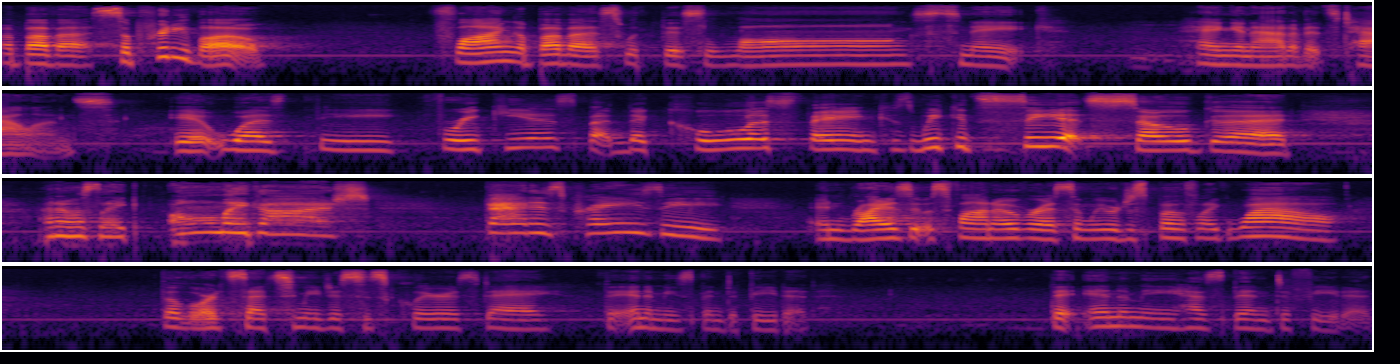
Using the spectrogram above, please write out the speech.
above us, so pretty low, flying above us with this long snake hanging out of its talons. It was the freakiest, but the coolest thing because we could see it so good. And I was like, oh my gosh, that is crazy. And right as it was flying over us, and we were just both like, wow, the Lord said to me just as clear as day the enemy's been defeated. The enemy has been defeated.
